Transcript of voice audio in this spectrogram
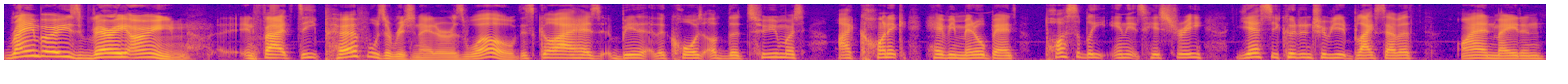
Rainbow's very own. In fact, Deep Purple's originator as well. This guy has been the cause of the two most iconic heavy metal bands possibly in its history. Yes, you could attribute Black Sabbath, Iron Maiden,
